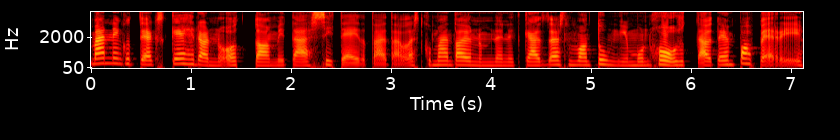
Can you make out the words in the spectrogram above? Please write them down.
mä en niinku, tiiäks, kehdannut ottaa mitään siteitä tai tällaista, kun mä en tajunnut, miten niitä käytetään. Sitten mä vaan tungin mun housut täyteen paperia.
